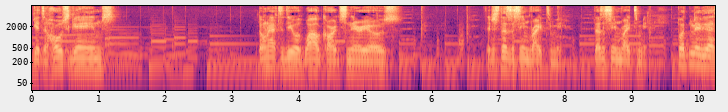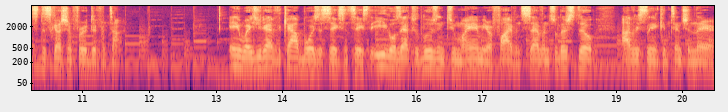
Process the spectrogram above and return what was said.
get to host games Don't have to deal with wild card scenarios. It just doesn't seem right to me. Doesn't seem right to me. But maybe that's a discussion for a different time. Anyways, you'd have the Cowboys at six and six. The Eagles, after losing to Miami, are five and seven, so they're still obviously in contention there.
